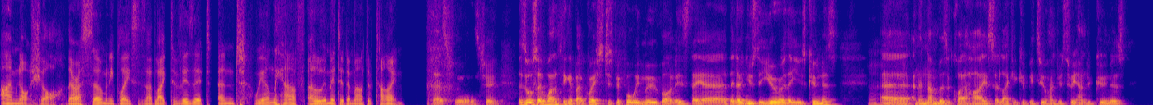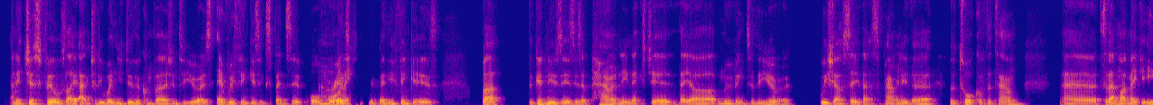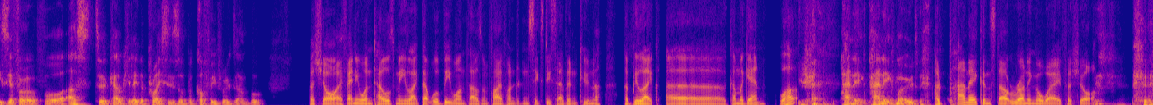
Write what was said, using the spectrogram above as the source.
I'm not sure. There are so many places I'd like to visit, and we only have a limited amount of time. That's true. That's true. There's also one thing about Croatia, just before we move on, is they uh, they don't use the euro, they use kunas. hmm uh, and the numbers are quite high. So like it could be 200, 300 kunas. And it just feels like actually when you do the conversion to euros, everything is expensive or Oh, more really? expensive than you think it is. But the good news is, is apparently next year they are moving to the euro. We shall see. That's apparently the the talk of the town. Uh, so that might make it easier for for us to calculate the prices of a coffee, for example. For sure. If anyone tells me like that will be 1,567 kuna, I'd be like, uh, come again? What? Yeah. Panic, panic mode. I'd panic and start running away for sure.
